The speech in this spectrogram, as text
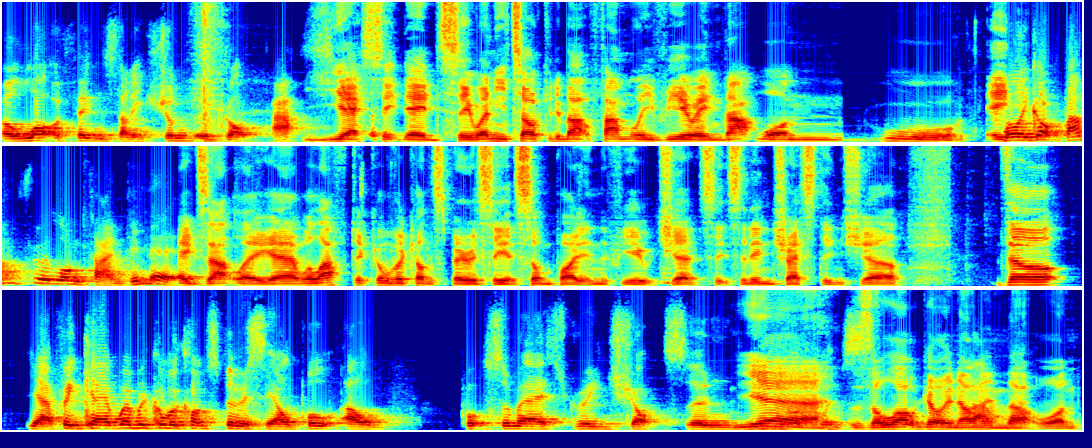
a lot of things that it shouldn't have got past. Yes, it did. See, when you're talking about family viewing, that one, ooh, it, Well, it got banned for a long time, didn't it? exactly. Yeah, we'll have to cover conspiracy at some point in the future. so it's an interesting show. Though Yeah, I think uh, when we cover conspiracy, I'll put I'll put some uh, screenshots and Yeah, there's a lot going on in that one.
